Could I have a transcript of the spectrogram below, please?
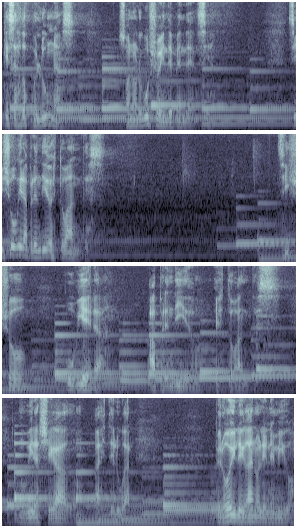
que esas dos columnas son orgullo e independencia. Si yo hubiera aprendido esto antes, si yo hubiera aprendido esto antes, no hubiera llegado a este lugar. Pero hoy le gano al enemigo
